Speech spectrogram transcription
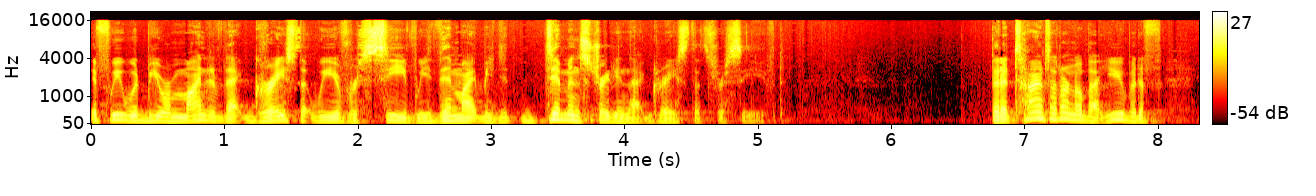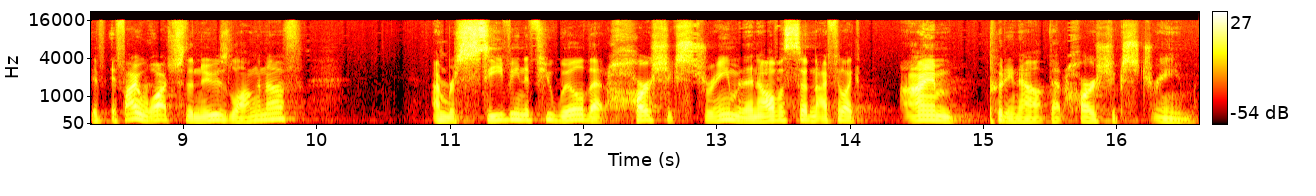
if we would be reminded of that grace that we have received, we then might be demonstrating that grace that's received. But at times, I don't know about you, but if, if, if I watch the news long enough, I'm receiving, if you will, that harsh extreme, and then all of a sudden I feel like I'm putting out that harsh extreme.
